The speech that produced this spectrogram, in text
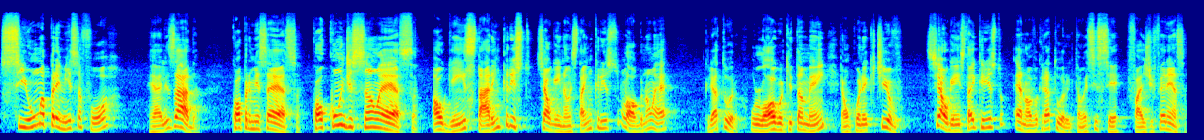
se uma premissa for realizada. Qual premissa é essa? Qual condição é essa? Alguém estar em Cristo. Se alguém não está em Cristo, logo não é criatura. O logo aqui também é um conectivo. Se alguém está em Cristo, é nova criatura. Então esse C faz diferença.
